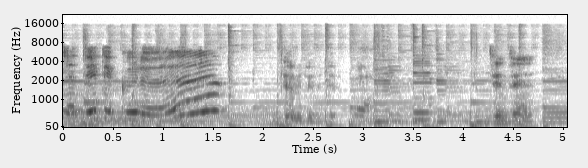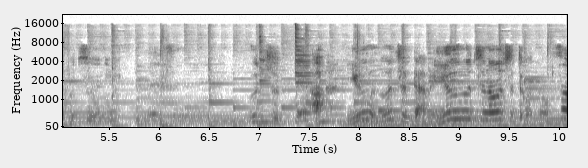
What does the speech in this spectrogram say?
じゃあ出てくる？出る出る出る。ね全然普通に。ううつって、あ、ゆうつってあの憂鬱のうつってこと？つそ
